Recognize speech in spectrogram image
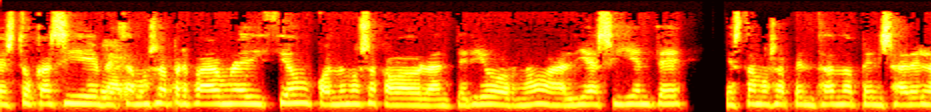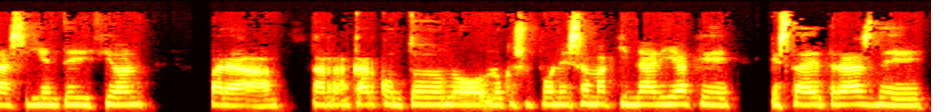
esto casi claro. empezamos a preparar una edición cuando hemos acabado la anterior, ¿no? Al día siguiente estamos pensando a pensar en la siguiente edición para arrancar con todo lo, lo que supone esa maquinaria que, que está detrás de,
